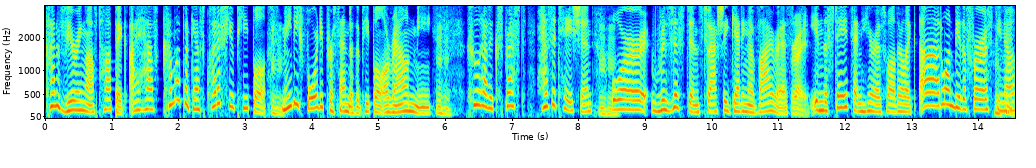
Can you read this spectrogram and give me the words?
kind of veering off topic, I have come up against quite a few people, Mm-hmm. maybe 40% of the people around me, who have expressed hesitation or resistance to actually getting a virus Right. in the States and here as well. They're like, oh, I don't want to be the first, you know,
